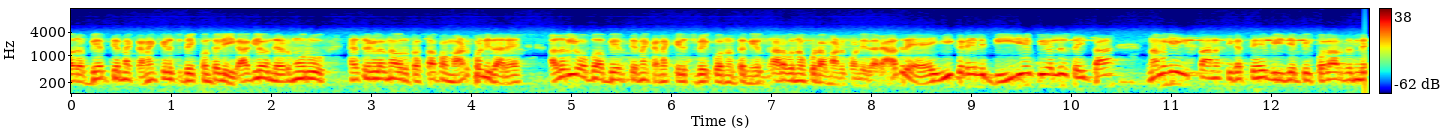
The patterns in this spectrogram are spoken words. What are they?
ಅವ್ರ ಅಭ್ಯರ್ಥಿಯನ್ನ ಕಣಕ್ಕಿಳಿಸಬೇಕು ಅಂತ ಹೇಳಿ ಈಗಾಗಲೇ ಒಂದ್ ಎರಡು ಮೂರು ಹೆಸರುಗಳನ್ನ ಅವರು ಪ್ರಸ್ತಾಪ ಮಾಡ್ಕೊಂಡಿದ್ದಾರೆ. ಅದರಲ್ಲಿ ಒಬ್ಬ ಅಭ್ಯರ್ಥಿಯನ್ನ ಕಣಕ್ಕಿಳಿಸಬೇಕು ಅನ್ನೋಂತ ನಿರ್ಧಾರವನ್ನು ಕೂಡ ಮಾಡ್ಕೊಂಡಿದ್ದಾರೆ. ಆದ್ರೆ ಈ ಕಡೆಯಲ್ಲಿ ಬಿಜೆಪಿಯಲ್ಲೂ ಸಹಿತ ನಮಗೆ ಈ ಸ್ಥಾನ ಸಿಗತ್ತೆ. ಬಿಜೆಪಿ, ಕೋಲಾರದಿಂದ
